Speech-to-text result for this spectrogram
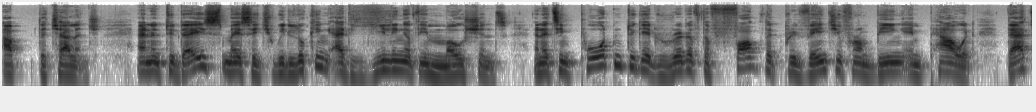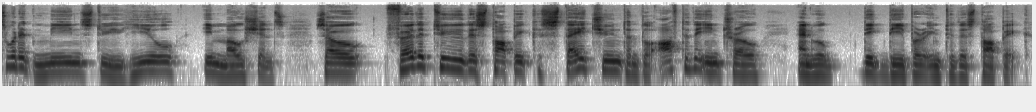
up the challenge. And in today's message, we're looking at healing of emotions. And it's important to get rid of the fog that prevents you from being empowered. That's what it means to heal emotions. So, further to this topic, stay tuned until after the intro and we'll dig deeper into this topic.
